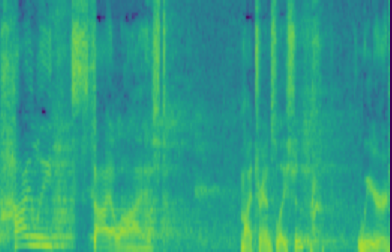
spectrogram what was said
highly stylized. My translation? Weird.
